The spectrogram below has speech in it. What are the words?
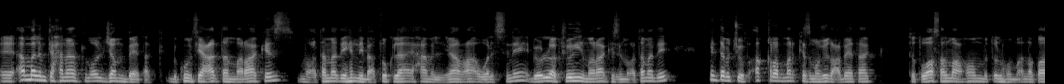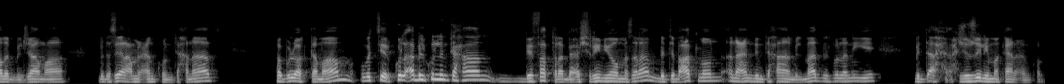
إيه، أما الامتحانات قلت جنب بيتك بيكون في عادة مراكز معتمدة هن بيعطوك لائحة من الجامعة أول السنة بيقول لك شو هي المراكز المعتمدة؟ أنت بتشوف أقرب مركز موجود على بيتك تتواصل معهم بتقول لهم أنا طالب بالجامعة بدي اصير اعمل عندكم امتحانات. فبقول لك تمام. وبتصير كل قبل كل امتحان بفترة ب 20 يوم مثلا بتبعت لهم أنا عندي امتحان بالمادة الفلانية بدي احجزوا لي مكان عندكم.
